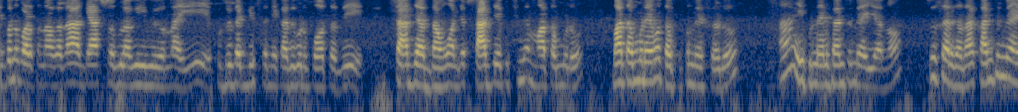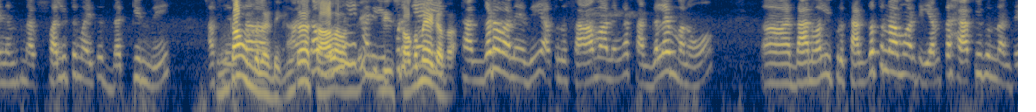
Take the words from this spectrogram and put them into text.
ఇబ్బంది పడుతున్నావు కదా గ్యాస్ స్టవ్లు అవి ఇవి ఉన్నాయి. ఫుడ్ తగ్గిస్తే నీకు అది కూడా పోతుంది. స్టార్ట్ చేద్దాము అని చెప్పి స్టార్ట్ చేయించింది మా తమ్ముడు. మా తమ్ముడు ఏమో తప్పుకునేసాడు ఆ, ఇప్పుడు నేను కంటిన్యూ అయ్యాను. చూసారు కదా కంటిన్యూ అయినందుకు నాకు ఫలితం అయితే దక్కింది. అసలు ఇంకా ఎంత- ఉందిలేండి ఇంకా అంతా చాలా ఉంది, ఉంది. కానీ ఇది ఇప్పటికే సగమే కదా. తగ్గడం అనేది అసలు సామాన్యంగా తగ్గలేం మనం. దానివల్ల ఇప్పుడు తగ్గుతున్నాము అంటే ఎంత హ్యాపీగా ఉందంటే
